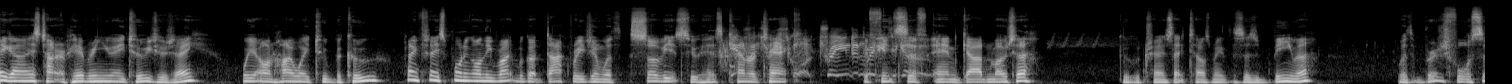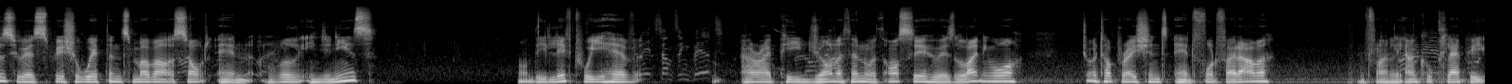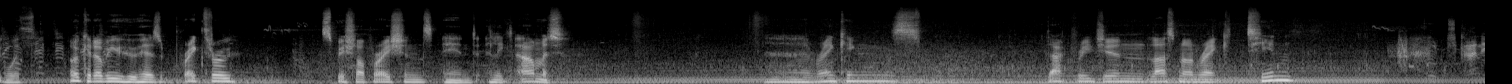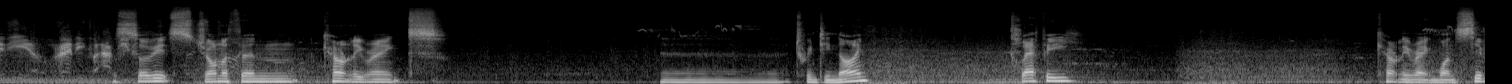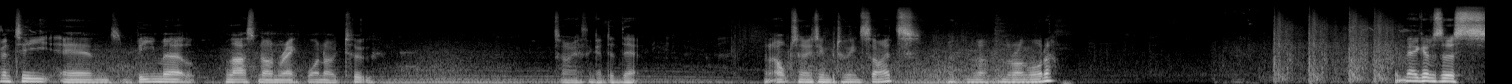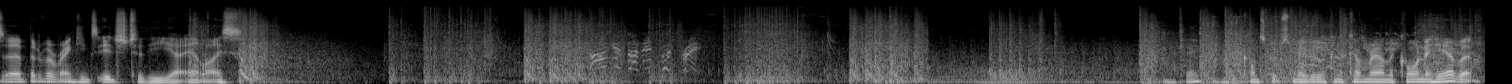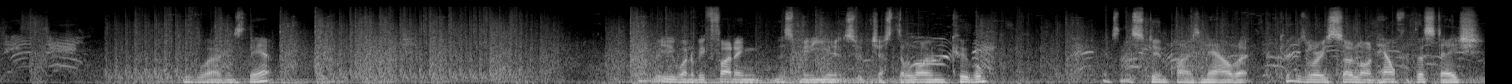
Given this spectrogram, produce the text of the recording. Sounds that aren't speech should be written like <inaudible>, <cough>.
Hey guys, Tightrope here, bringing you a 2v2 today. We are on highway to Baku. Playing today, spawning on the right, we've got Dark Region with Soviets who has counterattack, defensive and guard motor. Google Translate tells me this is Beamer with British forces who has special weapons, mobile assault and royal engineers. On the left we have RIP Jonathan with Ostheer who has lightning war, joint operations and fortified armor. And finally Uncle Clappy with OKW who has a breakthrough, special operations and elite armored. Uh, rankings, Dark Region, last known rank 10. The Soviets, Jonathan, currently ranked uh, 29. Clappy, currently ranked 170. And Beamer, last known rank 102. Sorry, I think I did that. Alternating between sides. Opened them up in the wrong order. I think that gives us a bit of a rankings edge to the uh, allies. Okay, conscripts maybe looking to come around the corner here, but two wagons there. Don't really want to be fighting this many units with just a lone Kubel. It's in the Sternpires now, but Kubel's already so low on health at this stage.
